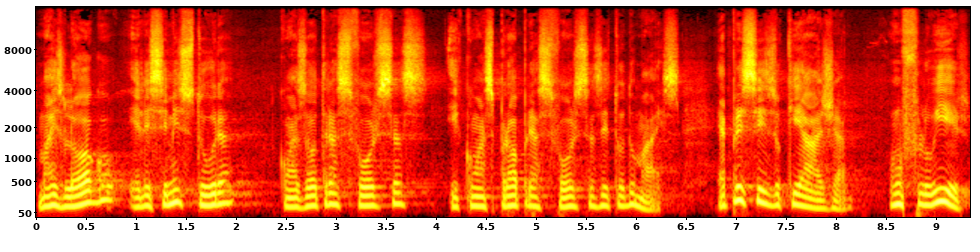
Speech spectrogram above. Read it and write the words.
mas logo ele se mistura com as outras forças e com as próprias forças e tudo mais. É preciso que haja um fluir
